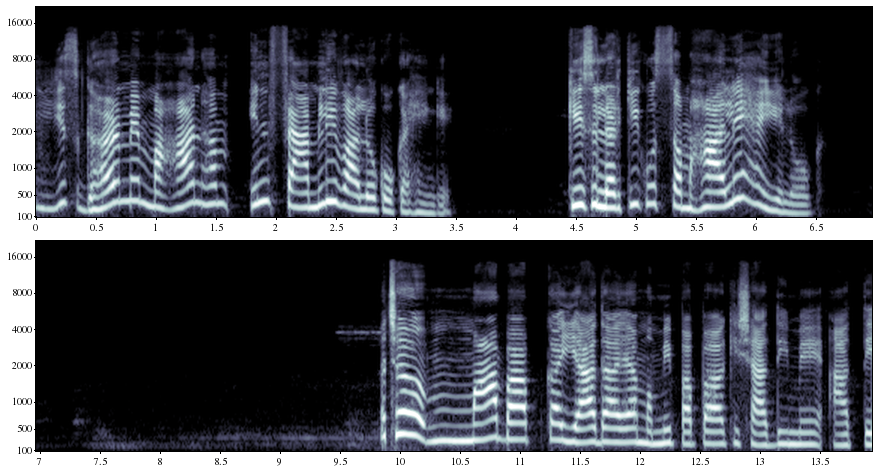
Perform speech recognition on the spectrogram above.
इस घर में महान हम इन फैमिली वालों को कहेंगे कि इस लड़की को संभाले हैं ये लोग। अच्छा माँ बाप का याद आया मम्मी पापा की शादी में आते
